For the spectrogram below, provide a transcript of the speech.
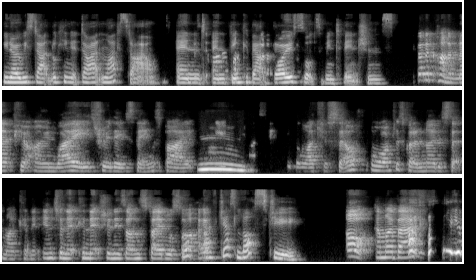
you know we start looking at diet and lifestyle and and think about those sorts of interventions. You've got to kind of map your own way through these things by mm. people like yourself. Or i've just got to notice that my con- internet connection is unstable so oh, i've just lost you. Oh am i back? You're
